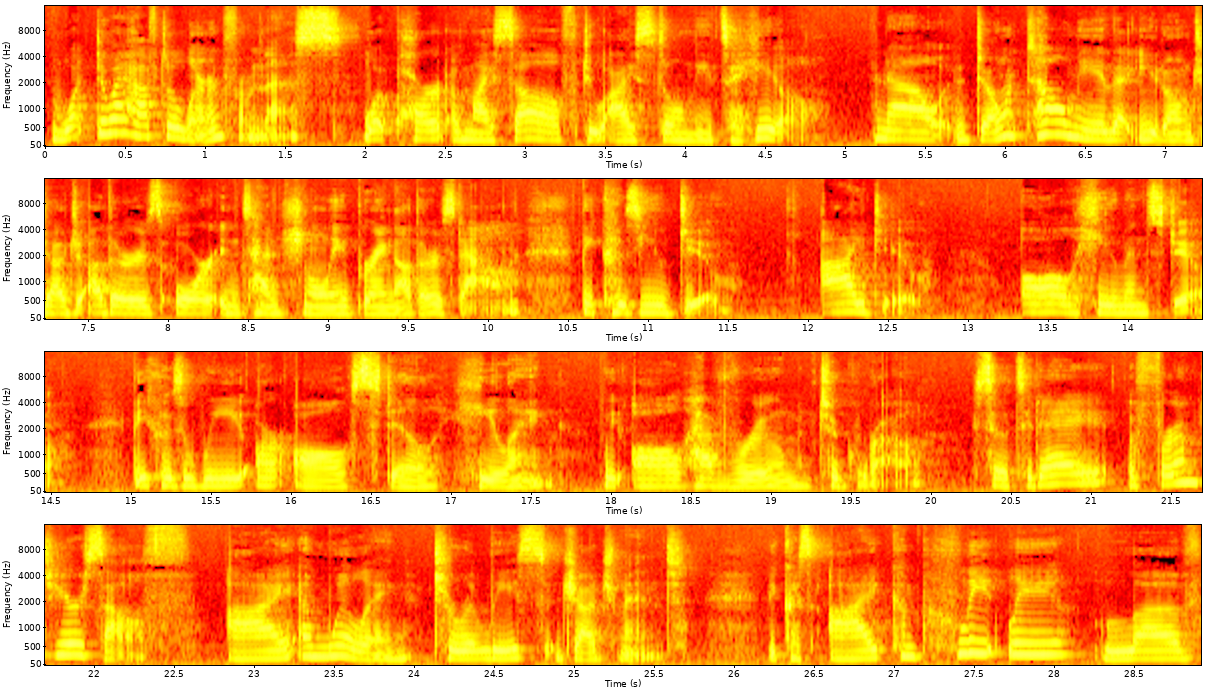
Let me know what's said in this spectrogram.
what do I have to learn from this? What part of myself do I still need to heal? Now, don't tell me that you don't judge others or intentionally bring others down, because you do. I do. All humans do, because we are all still healing. We all have room to grow. So today, affirm to yourself I am willing to release judgment because I completely love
